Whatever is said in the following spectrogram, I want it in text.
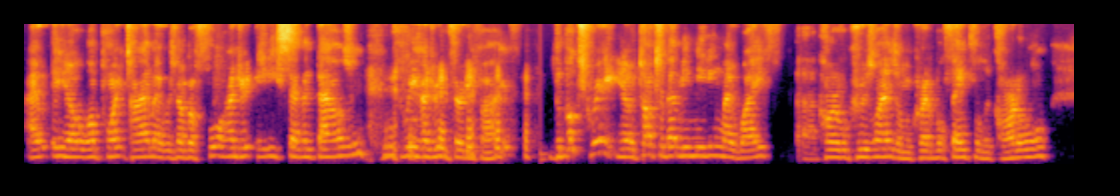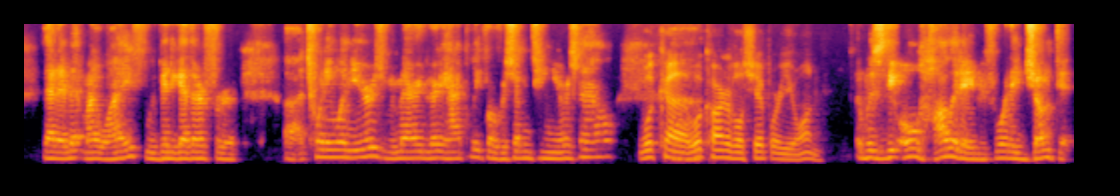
I, you know, at one point in time, I was number 487,335. the book's great. You know, it talks about me meeting my wife, uh, Carnival Cruise Lines. I'm incredible thankful to Carnival that I met my wife. We've been together for uh, 21 years. We've been married very happily for over 17 years now. What Uh, what carnival ship were you on? It was the old holiday before they junked it,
